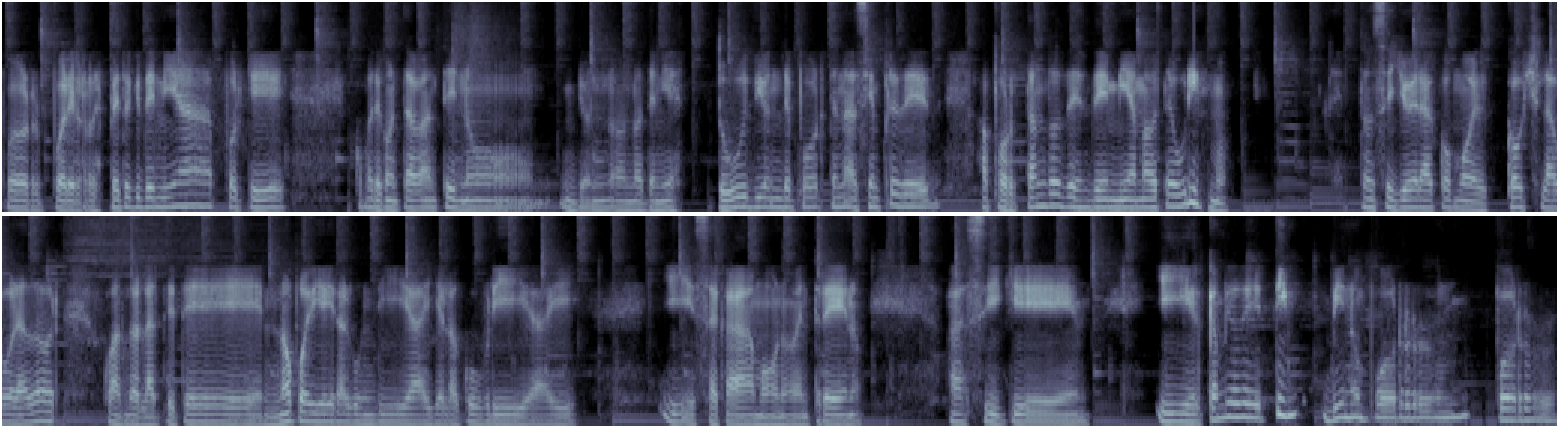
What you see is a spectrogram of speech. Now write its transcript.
Por, por el respeto que tenía, porque como te contaba antes, no, yo no, no tenía estudio en deporte, nada, siempre de, aportando desde mi amateurismo. Entonces yo era como el coach laborador cuando la TT no podía ir algún día, ella lo cubría y, sacábamos unos entrenos. Así que... Y el cambio de team vino por, por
